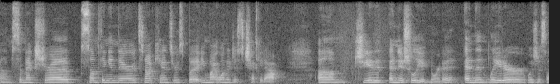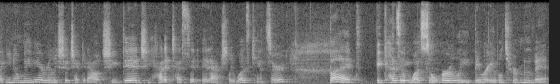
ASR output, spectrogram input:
um, some extra something in there. It's not cancerous, but you might want to just check it out." Um, she initially ignored it and then later was just like, you know, maybe I really should check it out. She did, she had it tested, it actually was cancer. but because it was so early, they were able to remove it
